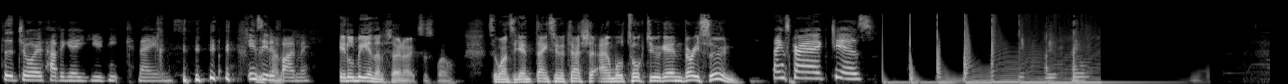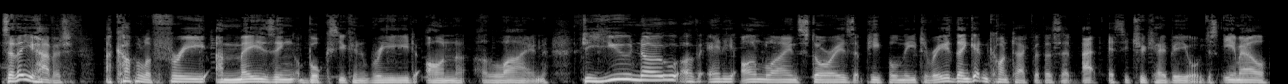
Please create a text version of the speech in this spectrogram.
the joy of having a unique name. Easy to find me. It'll be in the show notes as well. So once again, thanks to Natasha, and we'll talk to you again very soon. Thanks, Greg. Cheers. So there you have it. A couple of free, amazing books you can read online. Do you know of any online stories that people need to read? Then get in contact with us at, at SC2KB or just email,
